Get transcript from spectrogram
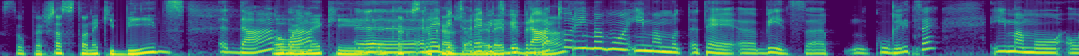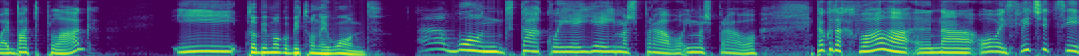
super. Šta su to neki beads? Da, Ovo je da. neki, E, kako se Rabbit, kaže, onaj Rabbit Rabbit, vibrator imamo, imamo te e, beads e, kuglice, imamo ovaj butt plug i To bi mogao biti onaj wand. A, wand, tako je, je, imaš pravo, imaš pravo. Tako da hvala e, na ovoj sličici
